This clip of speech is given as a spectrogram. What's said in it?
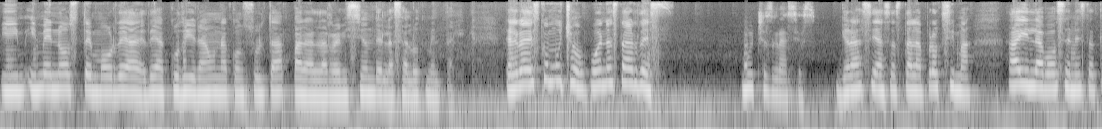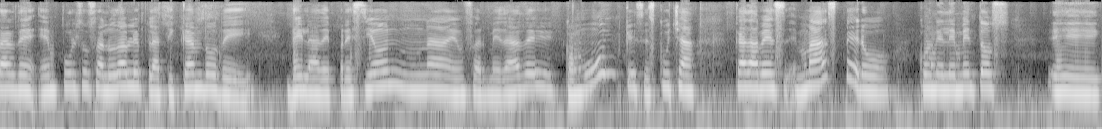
y, menos temor de, acudir a una consulta para la revisión de la salud mental. Le agradezco mucho. Buenas tardes. Muchas gracias. Gracias. Hasta la próxima. Ahí la voz en esta tarde en Pulso Saludable platicando de, la depresión, una enfermedad común que se escucha cada vez más, pero con elementos eh,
